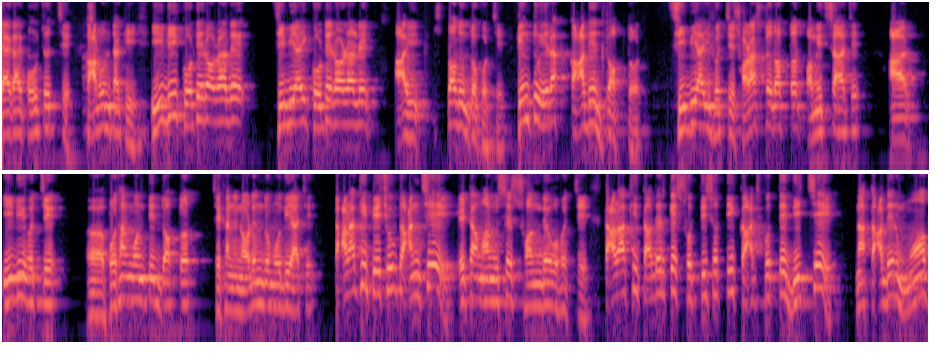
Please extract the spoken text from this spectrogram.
জায়গায় পৌঁছচ্ছে? কারণটা কি? ইডি কোর্টের অর্ডারে সিবিআই কোর্টের অর্ডারে তদন্ত করছে। কিন্তু এরা কাদের দপ্তর? সিবিআই হচ্ছে স্বরাষ্ট্র দপ্তর, অমিত শাহ আছে। আর ইডি হচ্ছে প্রধানমন্ত্রীর দপ্তর, সেখানে নরেন্দ্র মোদী আছে। তারা কি পেছু টানছে এটা মানুষের সন্দেহ হচ্ছে। তারা কি তাদেরকে সত্যি সত্যি কাজ করতে দিচ্ছে? না তাদের মত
